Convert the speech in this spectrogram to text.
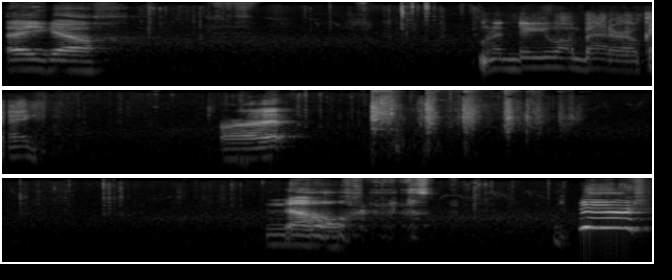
There you go. I'm gonna do you one better, okay? Alright. No. Dude!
